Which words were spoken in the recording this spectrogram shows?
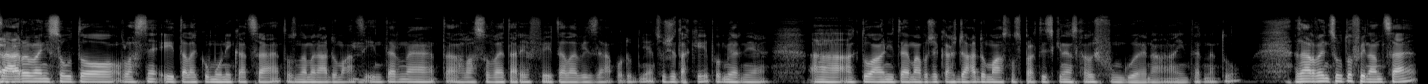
Zároveň jsou to vlastně i telekomunikace, to znamená domácí internet, hlasové tarify, televize a podobně, což je taky poměrně aktuální téma, protože každá domácnost prakticky dneska už funguje na, na internetu. Zároveň jsou to finance,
